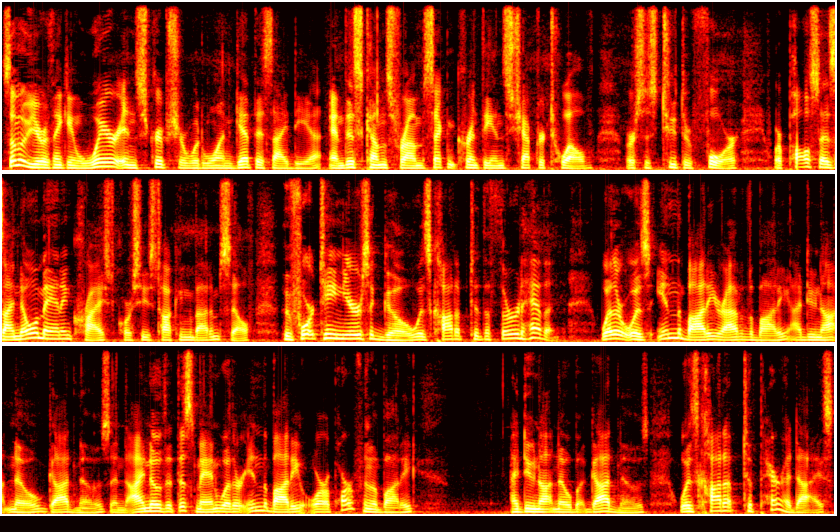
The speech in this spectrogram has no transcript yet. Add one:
some of you are thinking where in scripture would one get this idea? And this comes from 2 corinthians chapter 12 verses 2 through 4 where paul says i know a man in christ of course he's talking about himself who 14 years ago was caught up to the third heaven. Whether it was in the body or out of the body i do not know. God knows. And i know that this man whether in the body or apart from the body I do not know, but God knows, was caught up to paradise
